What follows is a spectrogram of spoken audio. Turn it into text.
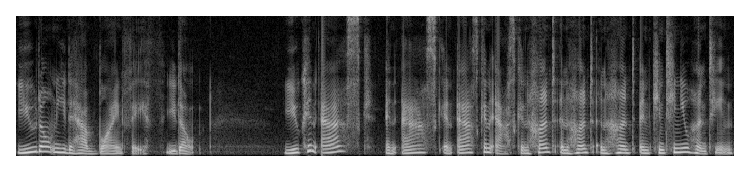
you don't need to have blind faith. You don't. You can ask and ask and ask and ask and hunt and hunt and hunt and continue hunting.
